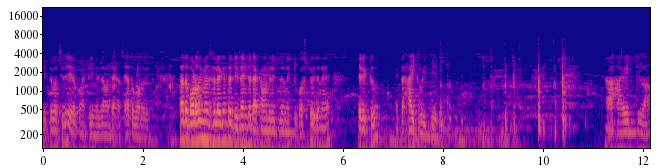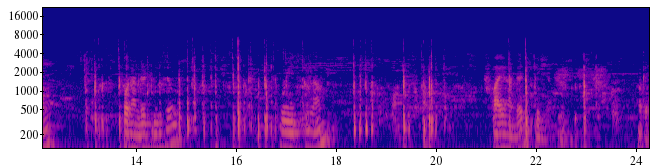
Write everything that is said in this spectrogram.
দেখতে পাচ্ছি যে এরকম একটা ইমেজ আমার দেখাচ্ছে এত বড় ইমেজ তাতে বড় ইমেজ হলে কিন্তু ডিজাইনটা দেখা আমাদের জন্য একটু কষ্ট, এই জন্য এর একটু একটা হাইট উইথ দিয়ে দিই। হাইট দিলাম ফোর হান্ড্রেড পিক্সেল উইথ দিলাম ফাইভ হান্ড্রেড পিক্সেল ওকে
